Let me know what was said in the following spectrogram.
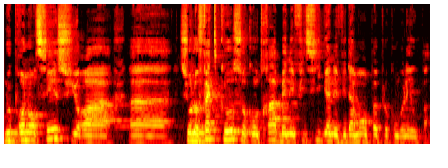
nous prononcer sur euh, euh, sur le fait que ce contrat bénéficie bien évidemment au peuple congolais ou pas.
